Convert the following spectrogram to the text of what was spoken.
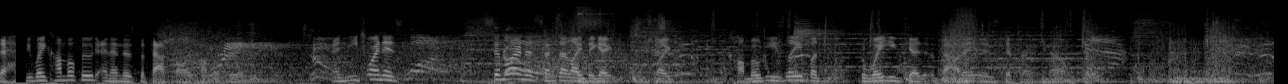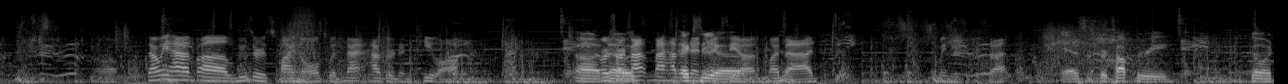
the heavyweight combo food, and then there's the fast follow combo food. And each one is similar in the sense that like they get like comboed easily, but the way you get about it is different, you know. Uh, now we have uh, losers finals with Matt Hazard and T-Lock. Uh, or no, sorry, it's Matt, Matt Hazard and Exia. Exia. My bad. Somebody needs to fix that. Yeah, this is for top three, going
